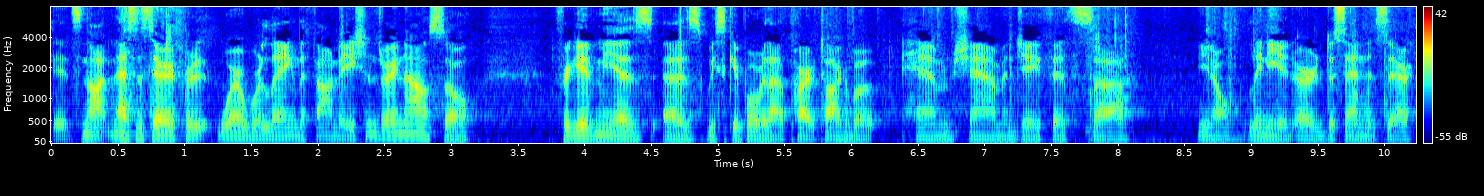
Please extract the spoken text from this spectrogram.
it's not necessary for where we're laying the foundations right now. So forgive me as as we skip over that part, talking about Ham, Shem, and Japheth's, uh, you know, lineage or descendants there.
